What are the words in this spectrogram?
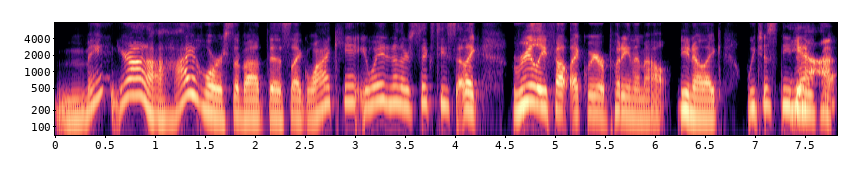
man, you're on a high horse about this. Like, why can't you wait another 60 Like, really felt like we were putting them out, you know, like we just need to move Yeah. these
